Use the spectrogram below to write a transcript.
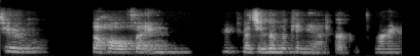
to the whole thing because you're looking at her brain.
